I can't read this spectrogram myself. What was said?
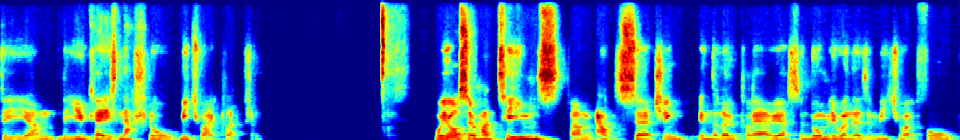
the, um, the UK's national meteorite collection. We also had teams um, out searching in the local area. So normally when there's a meteorite fall,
